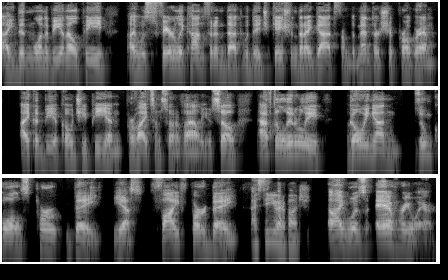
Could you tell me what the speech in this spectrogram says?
I didn't want to be an LP. I was fairly confident that with the education that I got from the mentorship program, I could be a co-GP and provide some sort of value. So after literally going on Zoom calls per day, yes, five per day. I see you had a bunch. I was everywhere.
